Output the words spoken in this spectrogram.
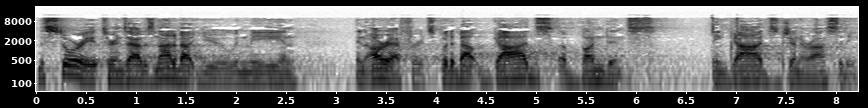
The story, it turns out, is not about you and me and, and our efforts, but about God's abundance and God's generosity.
